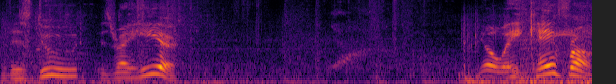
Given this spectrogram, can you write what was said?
But this dude is right here. Yo, where he came from?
